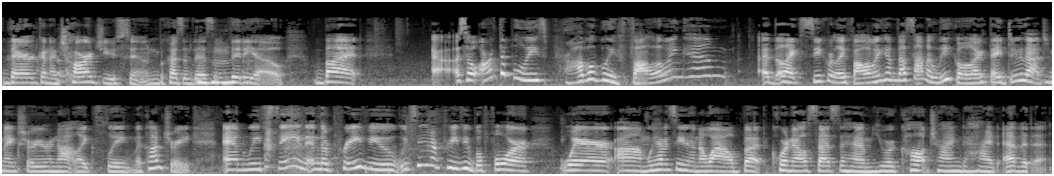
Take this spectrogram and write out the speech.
they're going to charge you soon because of this Mm-hmm. video, but uh, so aren't the police probably following him? Uh, Like secretly following him? That's not illegal. Like they do that to make sure you're not like fleeing the country. And we've seen in the preview, we've seen in a preview before where um, we haven't seen it in a while, but Cornell says to him, "You were caught trying to hide evidence,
